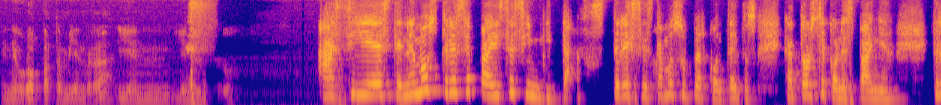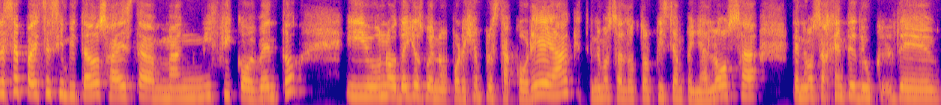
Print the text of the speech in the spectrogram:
en Europa también, ¿verdad? Y en, y en el mundo. Así es, tenemos 13 países invitados, 13, estamos súper contentos, 14 con España, 13 países invitados a este magnífico evento y uno de ellos, bueno, por ejemplo, está Corea, que tenemos al doctor Cristian Peñalosa, tenemos a gente de, de,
